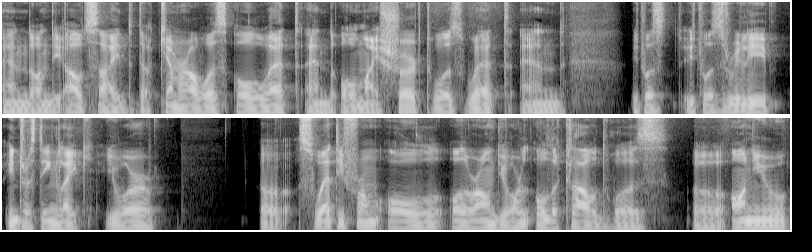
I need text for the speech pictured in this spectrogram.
and on the outside. The camera was all wet, and all my shirt was wet, and it was it was really interesting. Like you were sweaty from all all around you. All, all the cloud was uh, on you,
